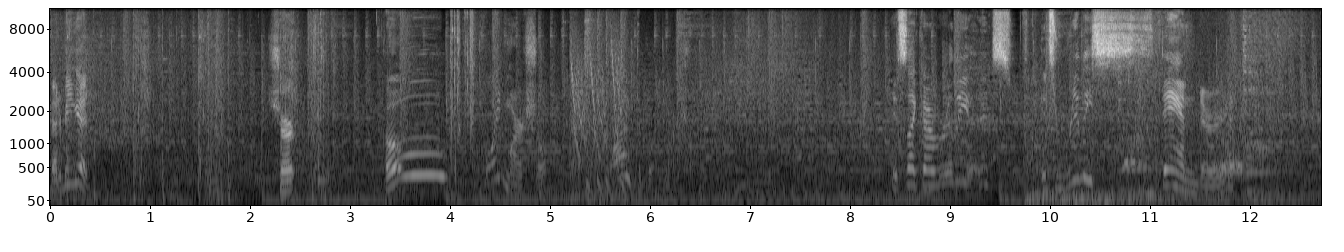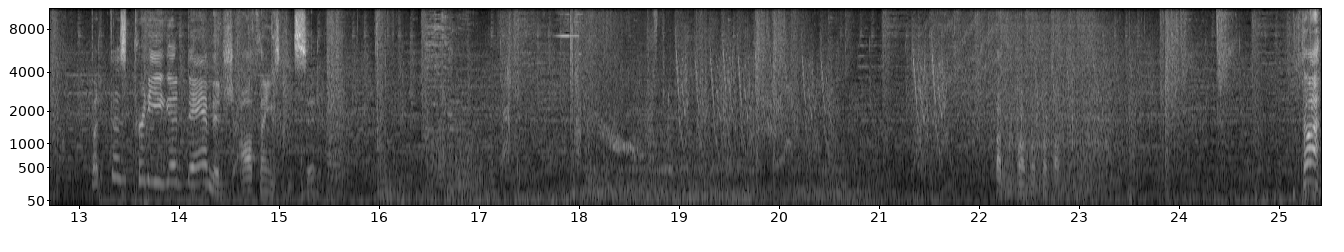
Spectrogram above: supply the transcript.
Better be good. Sure. Oh, Void Marshal. I like the Marshal. It's like a really, it's it's really standard, but it does pretty good damage, all things considered. Ha!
